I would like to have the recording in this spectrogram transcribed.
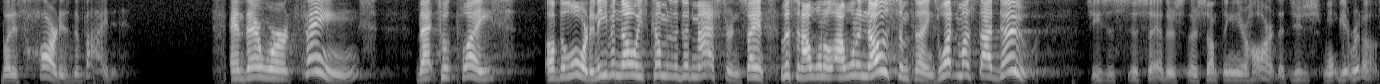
But his heart is divided. And there were things that took place of the Lord. And even though he's coming to the good master and saying, Listen, I want to I want to know some things. What must I do? Jesus just said, there's, there's something in your heart that you just won't get rid of.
